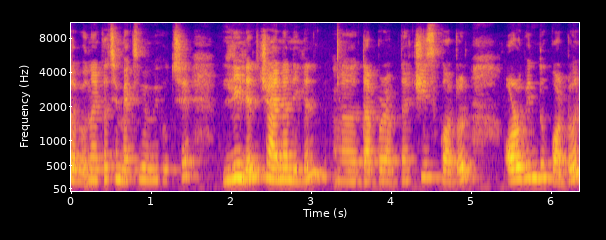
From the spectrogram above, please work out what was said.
তবে ওনার কাছে ম্যাক্সিমামই হচ্ছে লিলেন, চায়না লিলেন তারপর আপনার চিজ কটন, অরবিন্দু কটন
